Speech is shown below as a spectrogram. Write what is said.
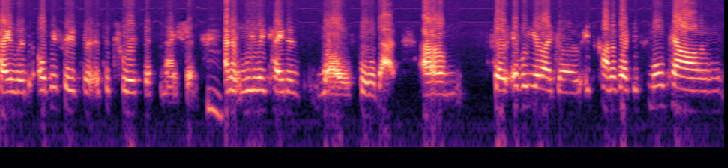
tailored. Obviously, it's a, it's a tourist destination, mm. and it really caters well for that. Um, so every year I go, it's kind of like this small town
